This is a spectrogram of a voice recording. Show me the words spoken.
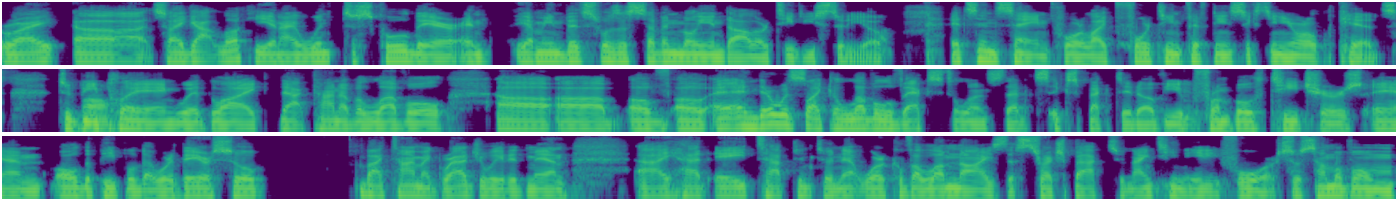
right? Uh, so I got lucky and I went to school there. And I mean, this was a $7 million TV studio. It's insane for like 14, 15, 16 year old kids to be wow. playing with like that kind of a level uh, uh, of, uh, and there was like a level of excellence that's expected of you from both teachers and all the people that were there. So by the time I graduated, man, I had a tapped into a network of alumni that stretched back to 1984. So some of them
